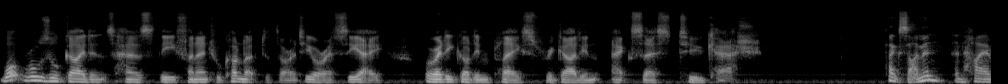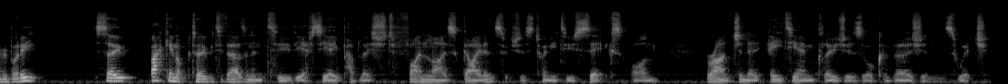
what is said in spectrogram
what rules or guidance has the Financial Conduct Authority, or FCA, already got in place regarding access to cash? Thanks, Simon, and hi, everybody. So, back in October 2002, the FCA published finalised guidance, which is 22.6, on branch and ATM closures or conversions, which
